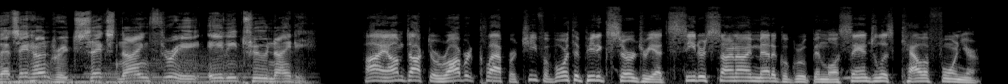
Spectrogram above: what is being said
That's 800 693 8290. Hi, I'm Dr. Robert Klapper, Chief of Orthopedic Surgery at Cedar Sinai Medical Group in Los Angeles, California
